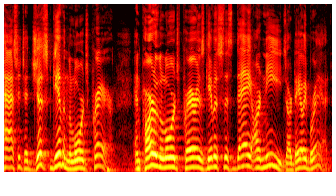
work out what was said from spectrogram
passage, had just given the Lord's Prayer. And part of the Lord's Prayer is give us this day our needs, our daily bread.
